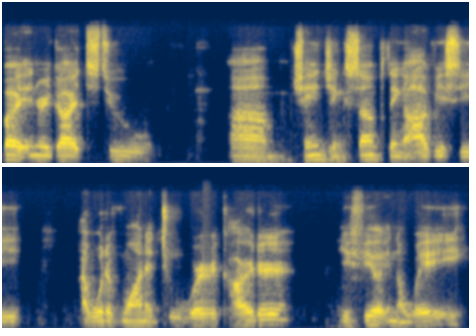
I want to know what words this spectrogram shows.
But in regards to um, changing something, obviously, I would have wanted to work harder. You feel in a way,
